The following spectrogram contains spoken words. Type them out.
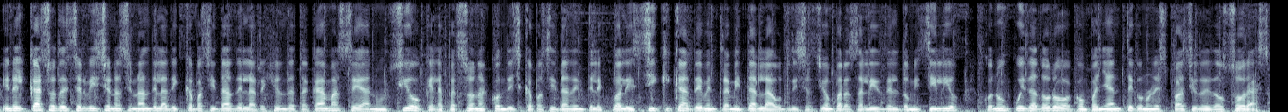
En el caso del Servicio Nacional de la Discapacidad de la región de Atacama, se anunció que las personas con discapacidad intelectual y psíquica deben tramitar la autorización para salir del domicilio con un cuidador o acompañante con un espacio de dos horas.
